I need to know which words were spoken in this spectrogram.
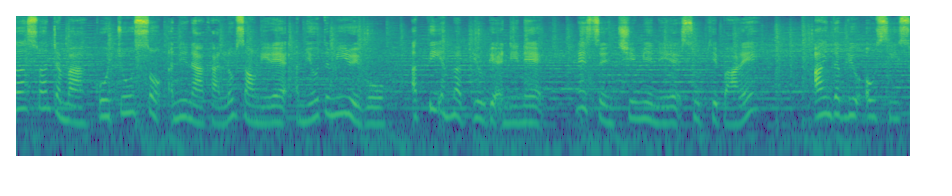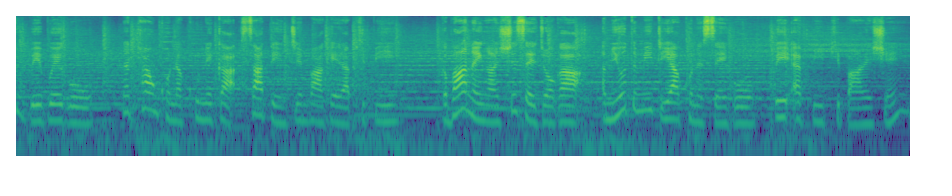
ဆွမ်းဆွမ်းတမန်ကိုကျိုးစွန့်အနစ်နာခံလှုပ်ဆောင်နေတဲ့အမျိုးသမီးတွေကိုအတိအမှတ်ပြုတဲ့အနေနဲ့နှစ်စဉ်ချင်းမြင့်နေတဲ့စုဖြစ်ပါတယ်။ IWOC စုပေးပွဲကို2009ခုနှစ်ကစတင်ကျင်းပခဲ့တာဖြစ်ပြီးကမ္ဘာနိုင်ငံ80ကျော်ကအမျိုးသမီး190ကိုပေးအပ်ပြီးဖြစ်ပါတယ်ရှင်။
